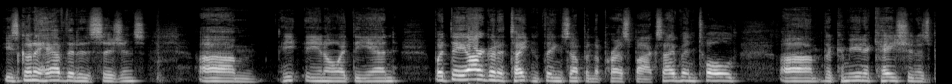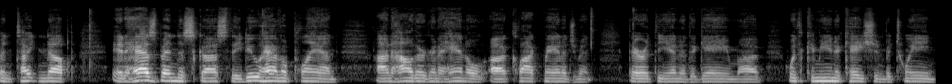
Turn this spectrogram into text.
He's going to have the decisions, um, you know, at the end, but they are going to tighten things up in the press box. I've been told um, the communication has been tightened up. It has been discussed. They do have a plan on how they're going to handle uh, clock management there at the end of the game uh, with communication between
